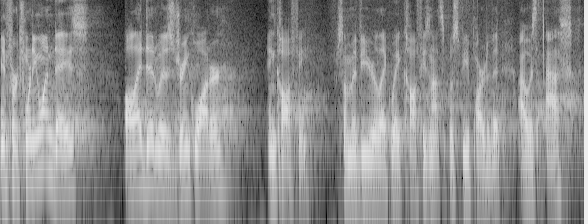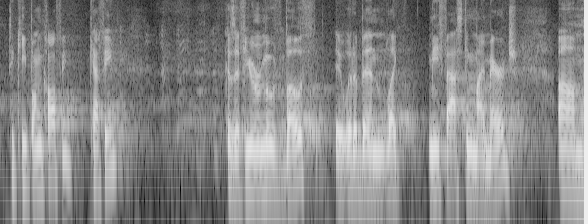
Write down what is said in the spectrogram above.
And for 21 days, all I did was drink water and coffee. For some of you, you're like, wait, coffee's not supposed to be a part of it. I was asked to keep on coffee, caffeine. Because if you removed both, it would have been like me fasting my marriage. Um,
